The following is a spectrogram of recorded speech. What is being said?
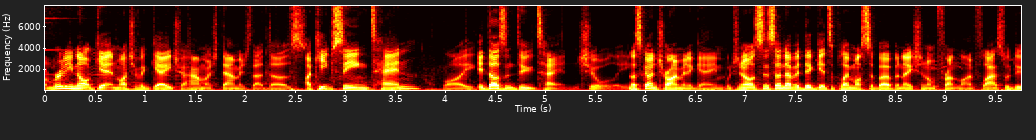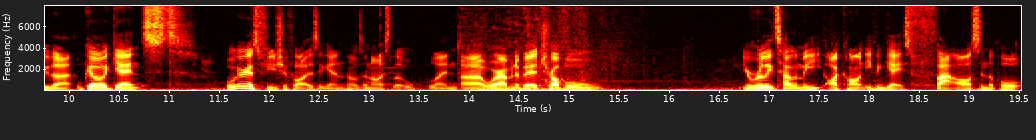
I'm really not getting much of a gauge for how much damage that does. I keep seeing 10. Like, it doesn't do 10, surely. Let's go and try him in a game. Which, you know what? Since I never did get to play my Suburbination on Frontline Flats, we'll do that. We'll go against... We'll go against Future Fighters again. That was a nice little blend. Uh, we're having a bit of trouble you're really telling me I can't even get his fat ass in the port?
